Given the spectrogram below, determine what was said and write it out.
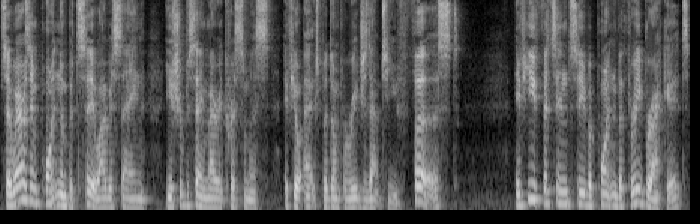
So, whereas in point number two, I was saying you should be saying Merry Christmas if your ex, the dumper, reaches out to you first, if you fit into the point number three bracket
